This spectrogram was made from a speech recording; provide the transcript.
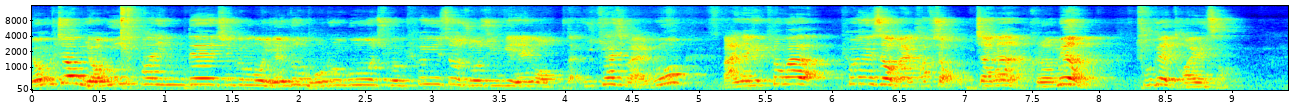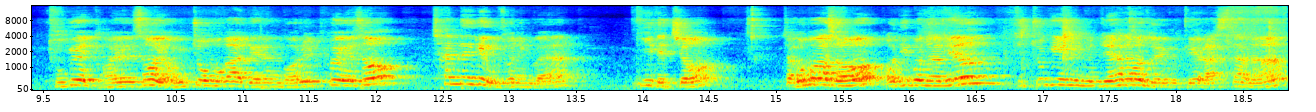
0.028인데 지금 뭐 얘도 모르고 지금 표에서 주어진 게 얘가 없다 이렇게 하지 말고 만약에 표가 표에서 만약 값이 없잖아 그러면 두 개 더해서 두 개 더해서 0.5가 되는 거를 표에서 찾는 게 우선인 거야. 이해됐죠? 자 넘어가서 어디 보냐면 뒤쪽에 있는 문제 하나만 더 해볼게요. 라스트 하나.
